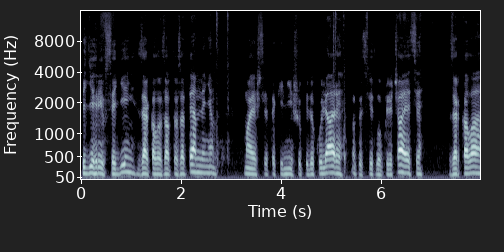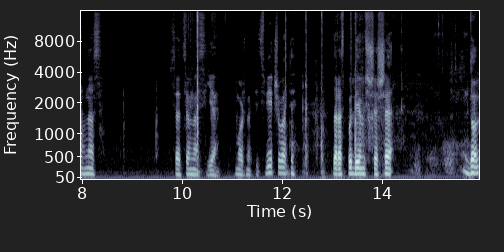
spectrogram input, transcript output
Підігрів сидінь, зеркало з автозатемненням. Маєш ще такі нішу під окуляри. Ну, тут світло включається. Зеркала в нас. Все це в нас є можна підсвічувати. Зараз подивимося ще до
